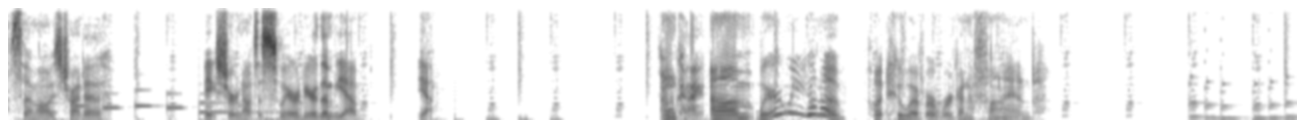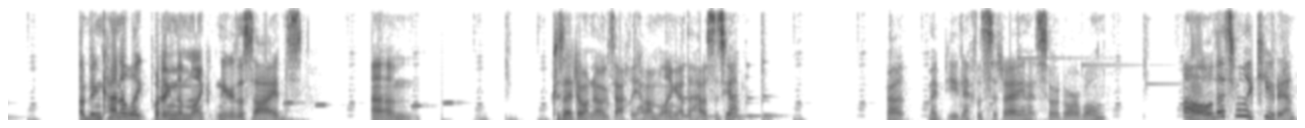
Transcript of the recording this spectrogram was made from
so I'm always trying to make sure not to swear near them. Yeah, yeah. Okay, um, where are we gonna put whoever we're gonna find? I've been kind of like putting them like near the sides, um, because I don't know exactly how I'm laying out the houses yet. Got my bead necklace today, and it's so adorable. Oh, that's really cute, Anne.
